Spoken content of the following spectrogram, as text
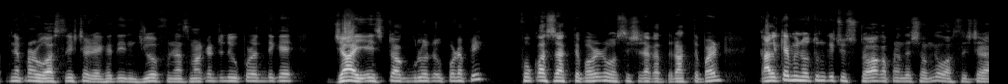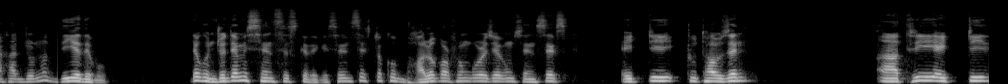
আপনি আপনার ওয়াচ লিস্টে রেখে দিন। জিও ফিনান্স মার্কেট যদি উপরের দিকে যায়, এই স্টকগুলোর উপর আপনি ফোকাস রাখতে পারেন ওয়াচ লিস্টে রাখতে পারেন। কালকে আমি নতুন কিছু স্টক আপনাদের সঙ্গে ওয়াচ লিস্টে রাখার জন্য দিয়ে দেবো। দেখুন, যদি আমি সেন্সেক্সকে দেখি সেন্সেক্স তো খুব ভালো পারফর্ম করেছে এবং Sensex eighty two thousand three এইটটির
